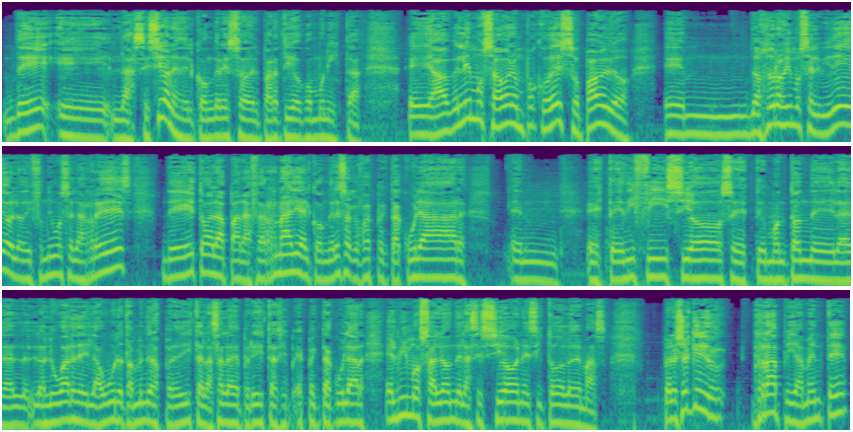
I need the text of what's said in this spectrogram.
de eh, las sesiones del Congreso del Partido Comunista. Eh, hablemos ahora un poco de eso, Pablo. Eh, nosotros vimos el video, lo difundimos en las redes, de toda la parafernalia del Congreso que fue espectacular, en este, edificios, este, un montón de los lugares de laburo también de los periodistas, la sala de periodistas espectacular, el mismo salón de las sesiones y todo lo demás. Pero yo quiero ir rápidamente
